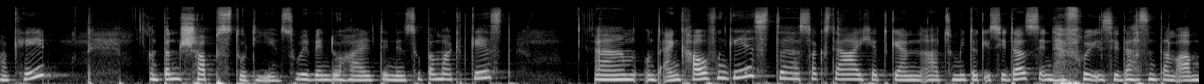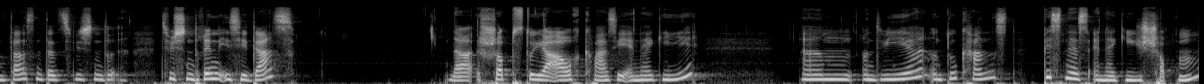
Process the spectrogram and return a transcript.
Okay? Und dann shoppst du die, so wie wenn du halt in den Supermarkt gehst ähm, und einkaufen gehst, äh, sagst du, ja, ich hätte gern, äh, zum Mittag ist sie das, in der Früh ist sie das und am Abend das und dazwischen, zwischendrin ist sie das. Da shoppst du ja auch quasi Energie. Ähm, und wir, und du kannst Business-Energie shoppen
